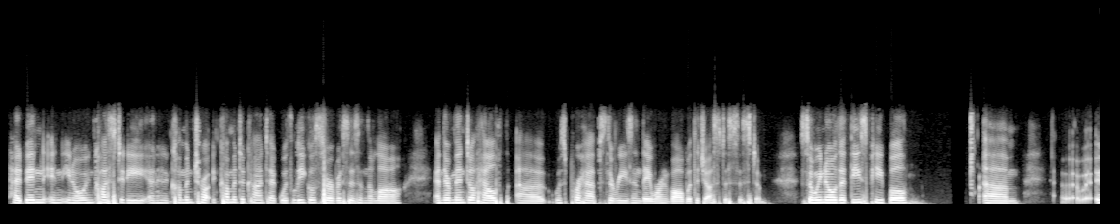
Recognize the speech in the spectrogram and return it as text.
had been in, you know, in custody and had come, in come into contact with legal services and the law, and their mental health uh, was perhaps the reason they were involved with the justice system. So we know that these people um, uh,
